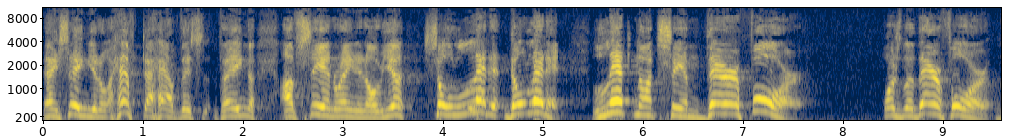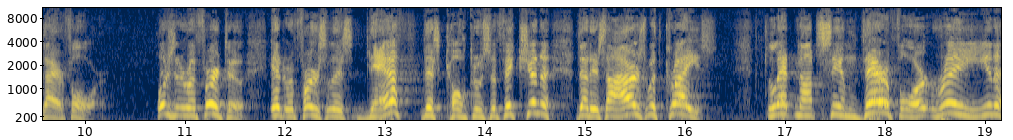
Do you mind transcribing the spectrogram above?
He's saying you don't have to have this thing of sin reigning over you, so let it, don't let it. Let not sin, therefore What's the therefore, therefore? What does it refer to? It refers to this death, this co crucifixion that is ours with Christ. Let not sin therefore reign,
